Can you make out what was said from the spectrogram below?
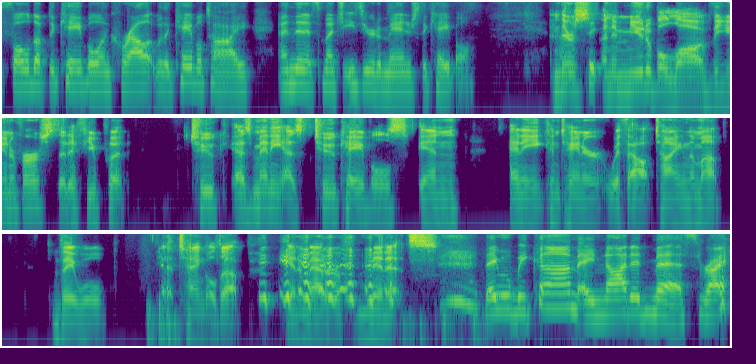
fold up the cable and corral it with a cable tie and then it's much easier to manage the cable and there's an immutable law of the universe that if you put two, as many as two cables in any container without tying them up, they will get tangled up in a matter of minutes. They will become a knotted mess, right?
